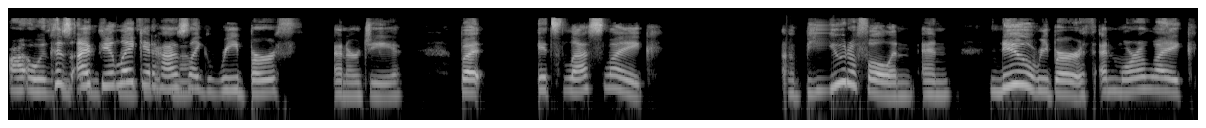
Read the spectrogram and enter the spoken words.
I always because I feel like it has like rebirth energy, but it's less like a beautiful and and new rebirth and more like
